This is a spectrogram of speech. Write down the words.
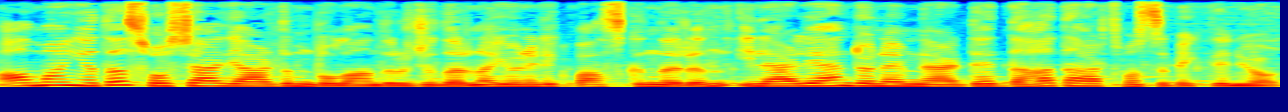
Almanya'da sosyal yardım dolandırıcılarına yönelik baskınların ilerleyen dönemlerde daha da artması bekleniyor.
